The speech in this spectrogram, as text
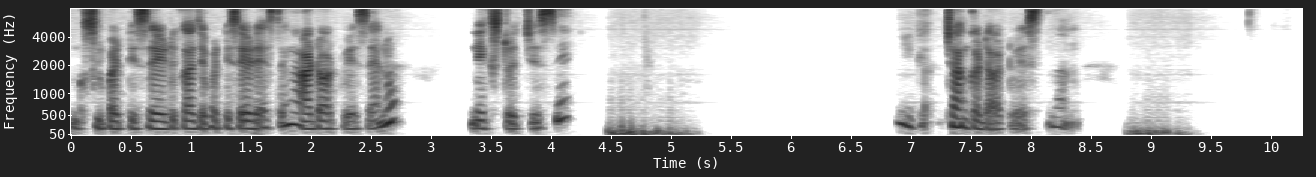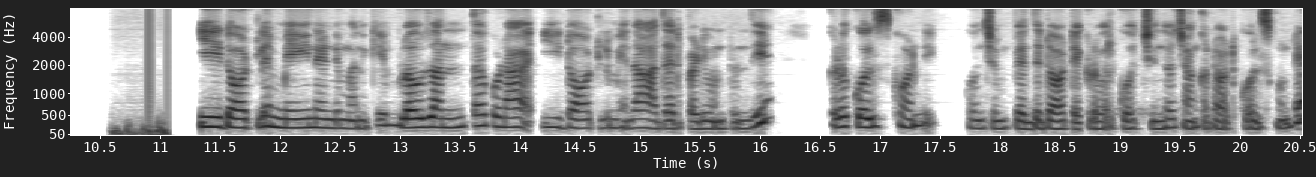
ఉక్సులు పట్టి సైడ్, కాజపట్టి సైడ్ వేస్తాను ఆ డాట్ వేసాను నెక్స్ట్ వచ్చేసి ఇట్లా చంక డాట్ వేస్తున్నాను. ఈ డాట్‌లే మెయిన్ అండి మనకి. బ్లౌజ్ అంతా కూడా ఈ డాట్‌ల మీద ఆధారపడి ఉంటుంది. ఇక్కడ కొలుసుకోండి. కొంచెం పెద్ద డాట్ ఎక్కడ వరకు వచ్చిందో చంక డాట్ కొలుసుకుంటే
